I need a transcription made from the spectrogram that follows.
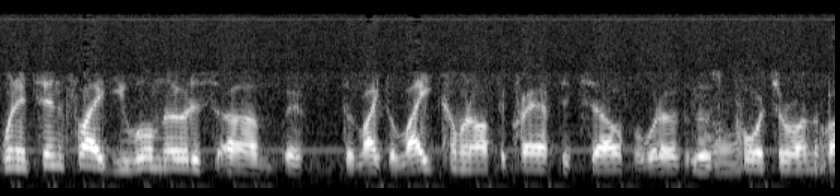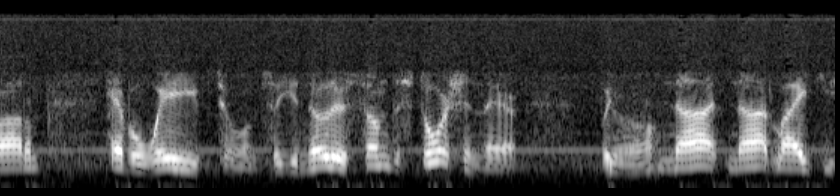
when it's in flight. You will notice um, if the, like the light coming off the craft itself or whatever those ports are on the bottom have a wave to them. So you know there's some distortion there, but Yeah. not not like you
